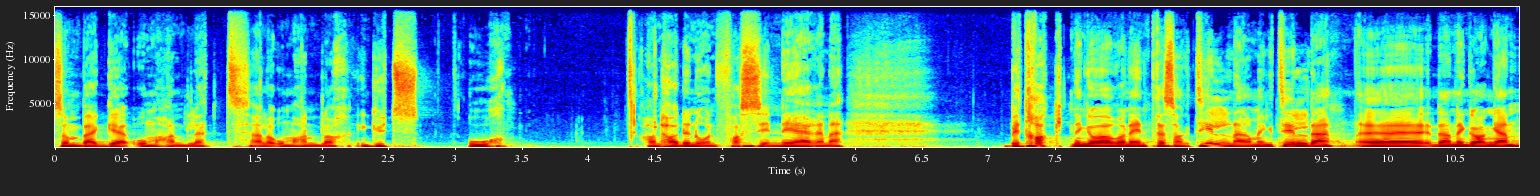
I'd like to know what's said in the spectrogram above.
som begge omhandler Guds ord. Han hadde noen fascinerende betraktninger og en interessant tilnærming til det eh, denne gangen.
